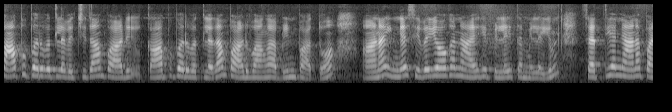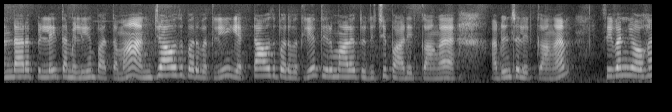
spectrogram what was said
காப்பு பருவத்தில் வச்சு தான் பாடி காப்பு பருவத்தில் தான் பாடுவாங்க அப்படின்னு பார்த்தோம். ஆனால் இங்கே சிவயோக நாயகி பிள்ளை தமிழையும் சத்தியஞான பண்டார பிள்ளை தமிழையும் பார்த்தோமா அஞ்சாவது பருவத்துலேயும் எட்டாவது பருவத்துலேயும் திருமாலை துதித்து பாடியிருக்காங்க அப்படின்னு சொல்லியிருக்காங்க. சிவன் யோக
